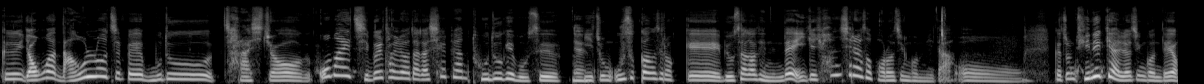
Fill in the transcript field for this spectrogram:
그 영화 나홀로 집에 모두 잘 아시죠? 그 꼬마의 집을 털려다가 실패한 도둑의 모습이 네. 좀 우스꽝스럽게 묘사가 됐는데 이게 현실에서 벌어진 겁니다. 어. 그러니까 좀 뒤늦게 알려진 건데요.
